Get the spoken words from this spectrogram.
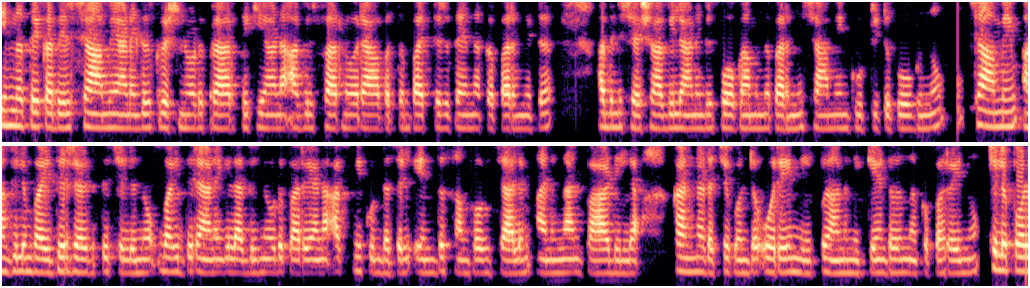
ഇന്നത്തെ കഥയിൽ ശ്യാമയാണെങ്കിൽ കൃഷ്ണനോട് പ്രാർത്ഥിക്കുകയാണ് അഖിൽ സാറിന് ഒരാപത്തും പറ്റരുത് എന്നൊക്കെ പറഞ്ഞിട്ട് അതിനുശേഷം അഖിലാണെങ്കിൽ പോകാമെന്ന് പറഞ്ഞ് ശ്യാമയും കൂട്ടിയിട്ട് പോകുന്നു. ശ്യാമയും അഖിലും വൈദ്യരുടെ അടുത്ത് ചെല്ലുന്നു. വൈദ്യരാണെങ്കിൽ അഖിലിനോട് പറയാണ് അഗ്നികുണ്ഡത്തിൽ എന്ത് സംഭവിച്ചാലും അനങ്ങാൻ പാടില്ല. കണ്ണടച്ചുകൊണ്ട് ഒരേ നിൽപ്പാണ് നിൽക്കേണ്ടതെന്നൊക്കെ പറയുന്നു. ചിലപ്പോൾ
